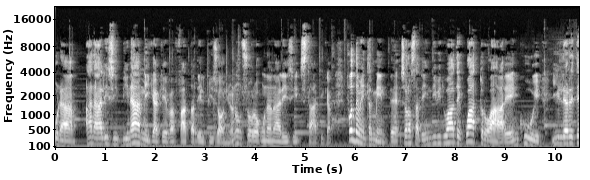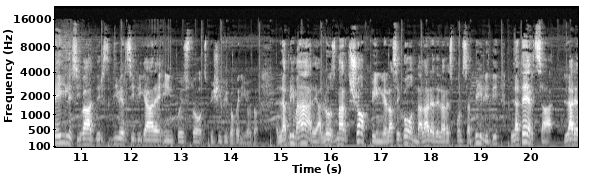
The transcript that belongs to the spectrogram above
una analisi dinamica che va fatta del bisogno, non solo un'analisi statica. Fondamentalmente sono state individuate quattro aree in cui il retail si va a diversificare in questo specifico periodo. La prima area, lo smart shopping, la seconda, l'area della responsibility, la terza, l'area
